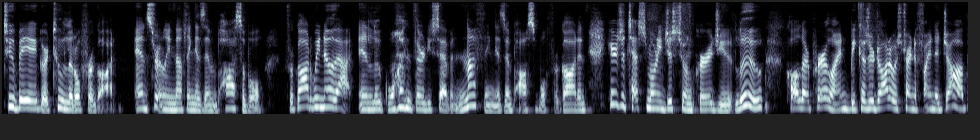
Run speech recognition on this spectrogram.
too big or too little for God. And certainly nothing is impossible for God, we know that in Luke 1 37. Nothing is impossible for God. And here's a testimony just to encourage you. Lou called our prayer line because her daughter was trying to find a job.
